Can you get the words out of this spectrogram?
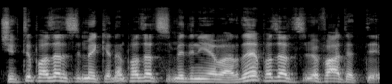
çıktı. Pazartesi Mekke'den pazartesi Medine'ye vardı. Pazartesi vefat etti.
